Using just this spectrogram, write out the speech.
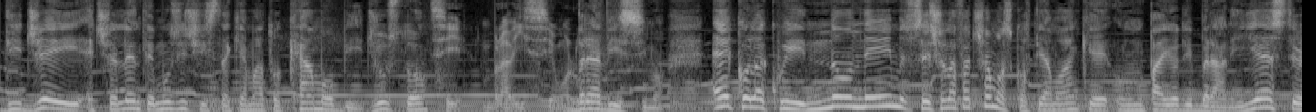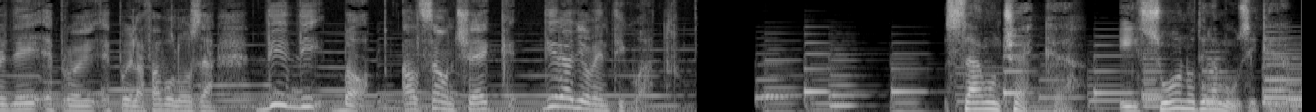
DJ, eccellente musicista chiamato Camo B, giusto? Sì, bravissimo. Lui. Bravissimo. Eccola qui, No Name, se ce la facciamo ascoltiamo anche un paio di brani, Yesterday e poi, e poi la favolosa Diddy Bop al soundcheck di Radio 24. Soundcheck, il suono della musica.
